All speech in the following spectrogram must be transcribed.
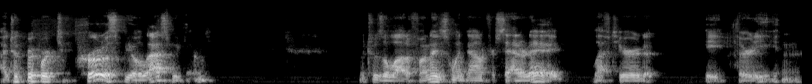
I took Brickwork to Protospiel last weekend, which was a lot of fun. I just went down for Saturday. I left here at 8.30 and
